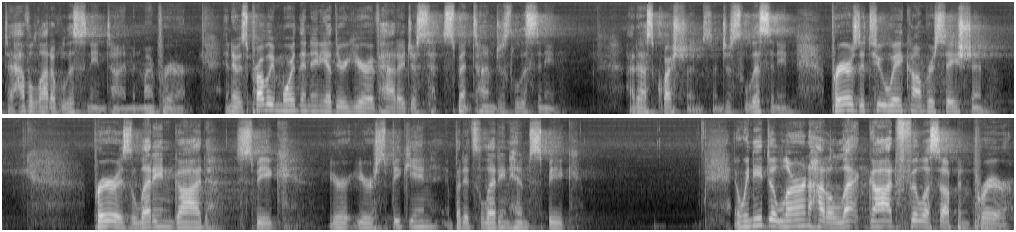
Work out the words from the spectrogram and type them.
to have a lot of listening time in my prayer. And it was probably more than any other year I've had. I just spent time just listening. I'd ask questions and just listening. Prayer is a two way conversation. Prayer is letting God speak. You're, you're speaking, but it's letting Him speak. And we need to learn how to let God fill us up in prayer.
